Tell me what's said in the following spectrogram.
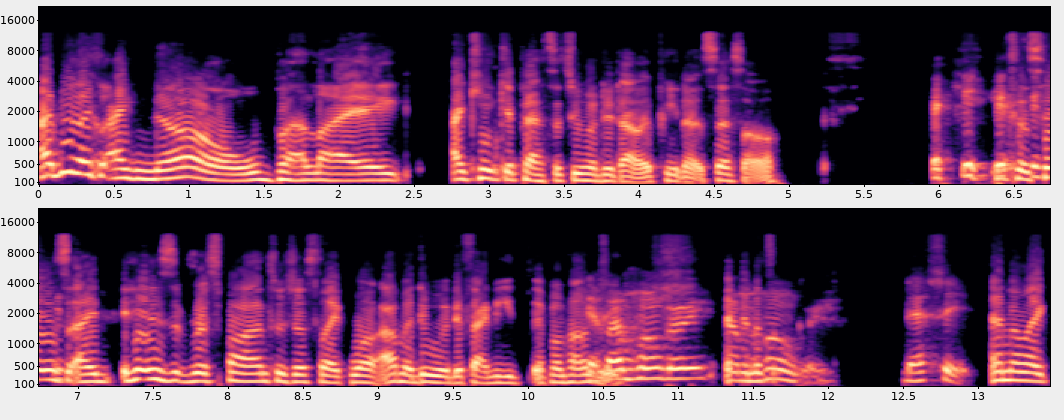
I'd be like, I know, but like, I can't get past the two hundred dollar peanuts. That's all. because his I, his response was just like, "Well, I'm gonna do it if I need if I'm hungry. If I'm hungry, I'm hungry. That's it." And I'm like,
